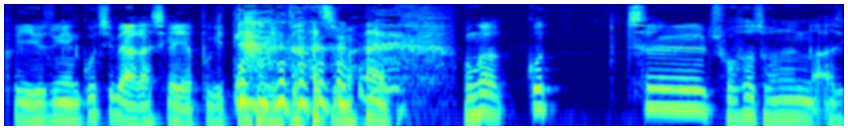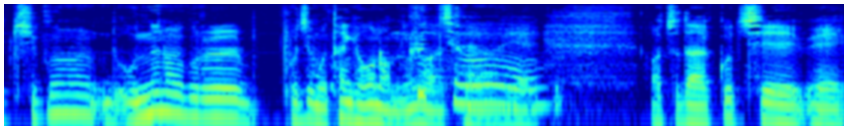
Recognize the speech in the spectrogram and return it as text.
그 이유 중엔 꽃집의 아가씨가 예쁘기 때문이기도 하지만, 뭔가 꽃을 줘서 저는 아직 기분, 웃는 얼굴을 보지 못한 경우는 없는 것 그렇죠. 같아요. 예. 어쩌다 꽃이 왜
